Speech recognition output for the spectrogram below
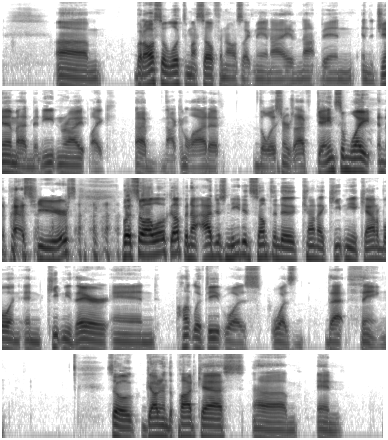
Um, but I also looked at myself and I was like, man, I have not been in the gym. I hadn't been eating right. Like, I'm not gonna lie to the listeners, I've gained some weight in the past few years. But so I woke up and I, I just needed something to kind of keep me accountable and, and keep me there. And Hunt Lift Eat was was that thing. So got into the podcast um, and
